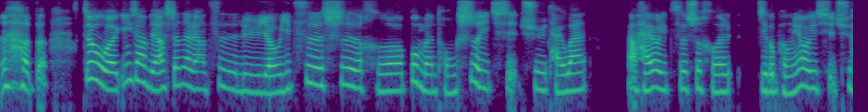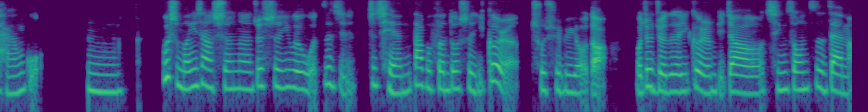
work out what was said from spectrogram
嗯，好的。就我印象比较深的两次旅游，一次是和部门同事一起去台湾，然后还有一次是和几个朋友一起去韩国。嗯，为什么印象深呢？就是因为我自己之前大部分都是一个人出去旅游的。我就觉得一个人比较轻松自在嘛。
